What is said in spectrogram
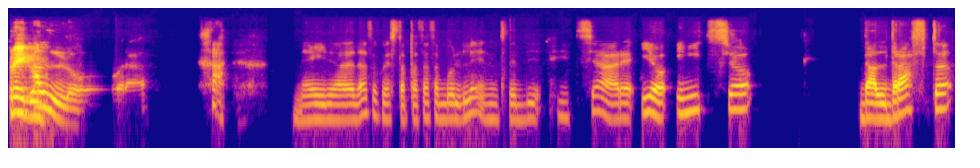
Prego. Allora, ah, mi hai eh, dato questa patata bollente di iniziare. Io inizio dal draft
